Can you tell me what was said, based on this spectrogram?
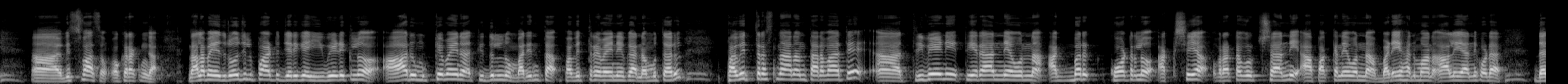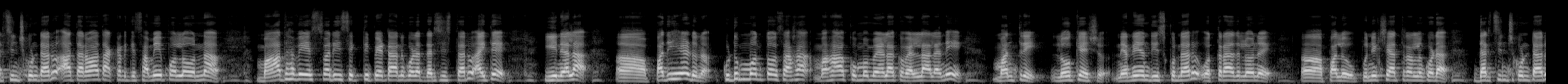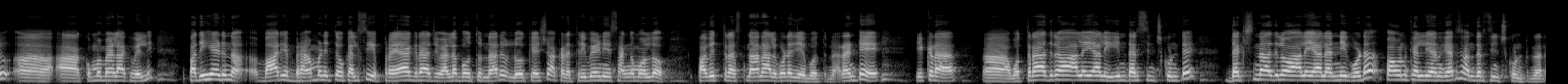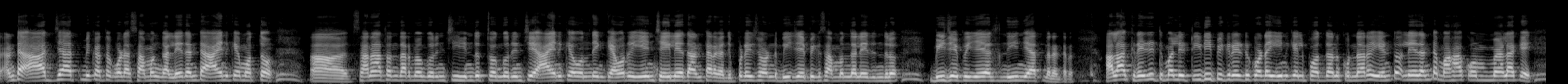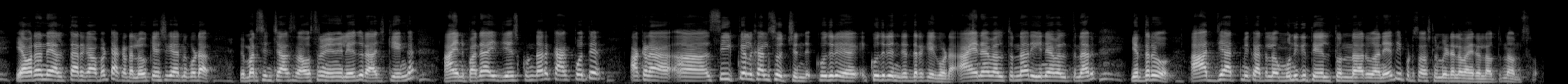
విశ్వాసం ఒక రకంగా. నలభై ఐదు రోజుల పాటు జరిగే ఈ వేడుకలో ఆరు ముఖ్యమైన తిథులను మరింత పవిత్రమైనవిగా నమ్ముతారు. పవిత్ర స్నానం తర్వాతే త్రివేణి తీరాన్నే ఉన్న అక్బర్ కోటలో అక్షయ వ్రటవృక్షాన్ని ఆ పక్కనే ఉన్న బడే హనుమాన్ ఆలయాన్ని కూడా దర్శించుకుంటారు. ఆ తర్వాత అక్కడికి సమీపంలో ఉన్న మాధవేశ్వరి శక్తిపీఠాన్ని కూడా దర్శిస్తారు. అయితే ఈ నెల పదిహేడున కుటుంబంతో సహా మహాకుంభమేళాకు వెళ్ళాలని మంత్రి లోకేష్ నిర్ణయం తీసుకున్నారు. ఉత్తరాదిలోనే పలు పుణ్యక్షేత్రాలను కూడా దర్శించుకుంటారు. ఆ, కుంభమేళాకు వెళ్ళి పదిహేడున భార్య బ్రాహ్మణితో కలిసి ప్రయాగ్రాజ్ వెళ్ళబోతున్నారు లోకేష్. అక్కడ త్రివేణి సంగమంలో పవిత్ర స్నానాలు కూడా చేయబోతున్నారు. అంటే ఇక్కడ ఆ, ఉత్తరాదిలో ఆలయాలు ఈయన దర్శించుకుంటే దక్షిణాదిలో ఆలయాలన్నీ కూడా పవన్ కళ్యాణ్ గారు సందర్శించుకుంటున్నారు. అంటే ఆధ్యాత్మికత కూడా సమంగా లేదంటే ఆయనకే మొత్తం సనాతన ధర్మం గురించి హిందుత్వం గురించి ఆయనకే ఉంది ఇంకెవరు ఏం చేయలేదు అంటారు కదా. ఇప్పుడే చూడండి బీజేపీకి సంబంధం లేదు ఇందులో బీజేపీ చేయాల్సింది ఈయన చేస్తున్నారంటారు. అలా క్రెడిట్ మళ్ళీ టీడీపీ క్రెడిట్ కూడా ఈయనకి వెళ్ళిపోద్ది అనుకున్నారో ఏంటో లేదంటే మహాకుంభమేళాకి ఎవరైనా వెళ్తారు కాబట్టి అక్కడ లోకేష్ గారిని కూడా విమర్శించాల్సిన అవసరం ఏమీ లేదు రాజకీయంగా. ఆయన పని అది చేసుకుంటారు కాకపోతే అక్కడ సీక్వెల్ కలిసి వచ్చింది కుదిరి కుదిరింది ఇద్దరికి కూడా. ఆయన వెళ్తున్నారు ఈయన వెళ్తున్నారు. ఇద్దరు ఆధ్యాత్మికతలో మునిగి తేలుతున్నారు అనేది ఇప్పుడు సోషల్ మీడియాలో వైరల్ అవుతున్న అంశం.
